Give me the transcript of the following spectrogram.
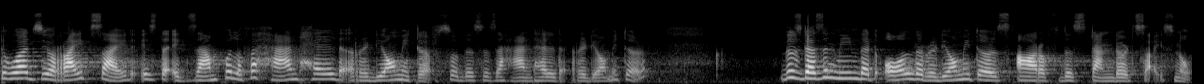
towards your right side is the example of a handheld radiometer. So, this is a handheld radiometer this does not mean that all the radiometers are of the standard size, no.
